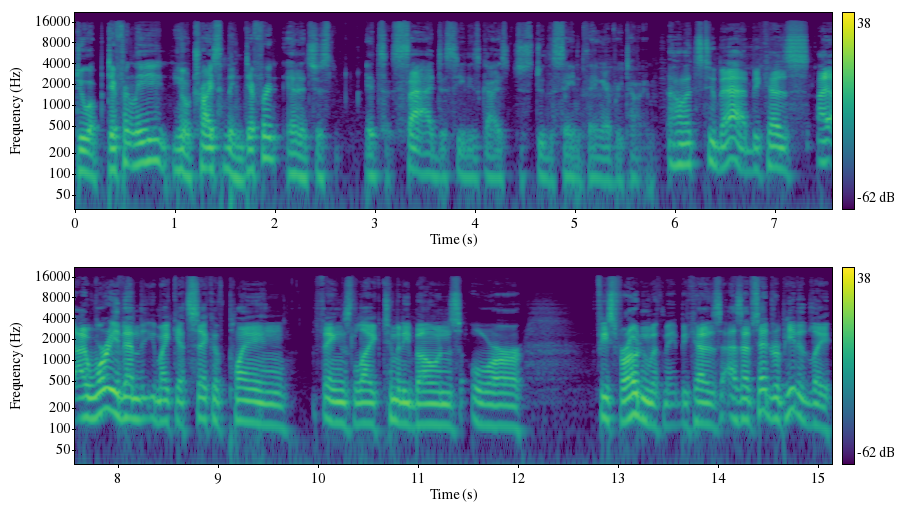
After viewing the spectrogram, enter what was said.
do up differently. You know, try something different, and it's just it's sad to see these guys just do the same thing every time. Oh, that's too bad because I, I worry then that you might get sick of playing things like Too Many Bones or Feast for Odin with me because, as I've said repeatedly,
